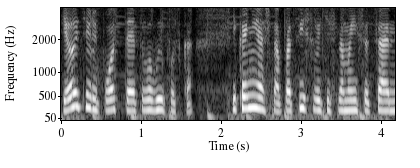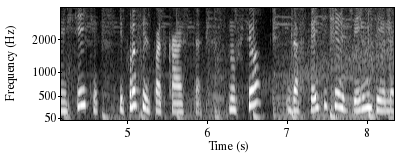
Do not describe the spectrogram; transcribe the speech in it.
делайте репосты этого выпуска. И, конечно, подписывайтесь на мои социальные сети и профиль подкаста. Ну все, до встречи через две недели.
